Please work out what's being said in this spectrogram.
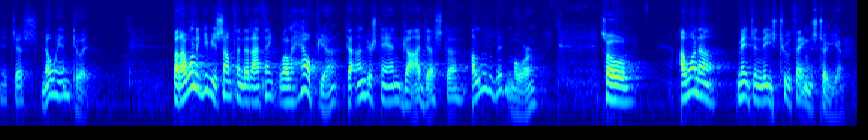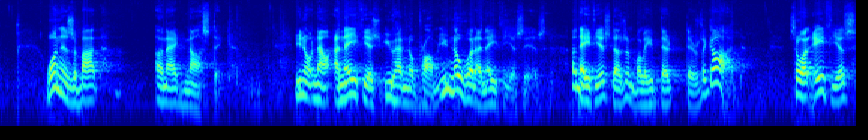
it's just no end to it. But I want to give you something that I think will help you to understand God just a, a little bit more. So I want to mention these two things to you. One is about an agnostic. You know, now, an atheist, you have no problem. You know what an atheist is. An atheist doesn't believe that there's a God. So, an atheist,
